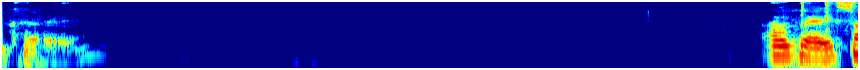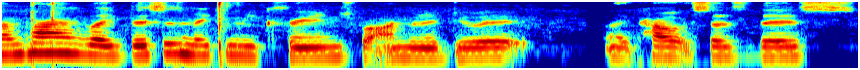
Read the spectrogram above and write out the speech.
Okay. Okay, sometimes like this is making me cringe, but I'm gonna do it. Like how it says this.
